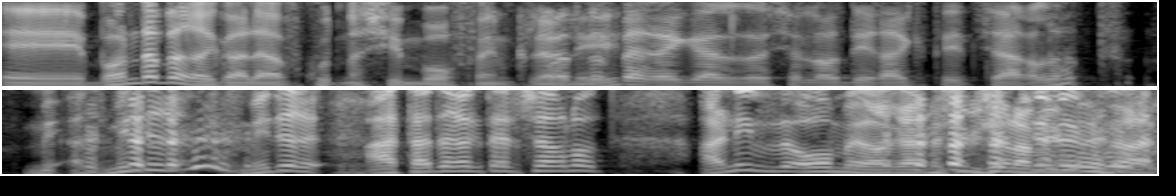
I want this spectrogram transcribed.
אה, בוא נדבר רגע על היאבקות נשים באופן בוא כללי. נדבר רגע על זה שלא דירקתי את שרלוט. אז מי? אה, אתה דירקת את שרלוט? אני ועומר, הרי אנשים של המשרד.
